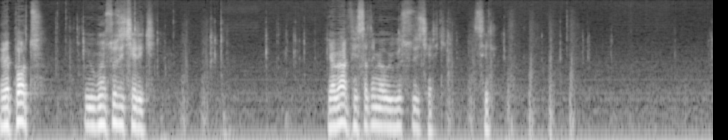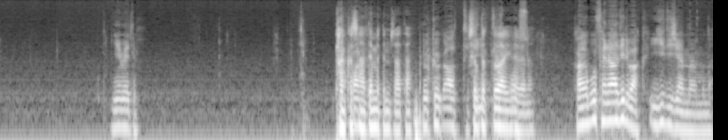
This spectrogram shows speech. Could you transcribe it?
Report. Uygunsuz içerik. Ya ben fesadım ya uygunsuz içerik. Yemedim. Kanka Bak. sana demedim zaten. Yok yok alttaki. Çıldırttılar yine Olsun. beni. Kanka bu fena değil bak. İyi diyeceğim ben buna.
